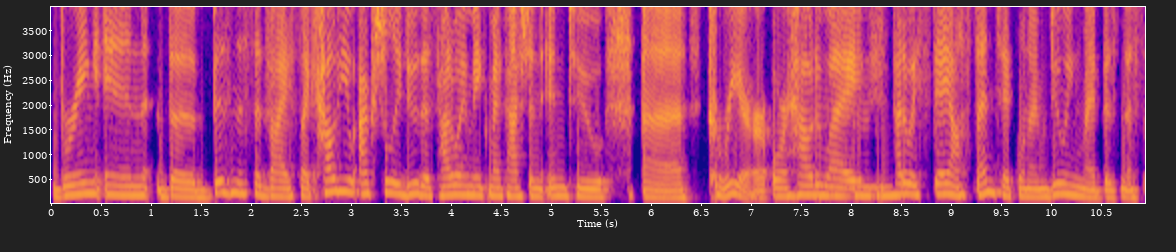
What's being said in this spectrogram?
bring in the business advice, like how do you actually do this? How do I make my passion into a career? Or how do mm-hmm. I how do I stay authentic when I'm doing my business?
